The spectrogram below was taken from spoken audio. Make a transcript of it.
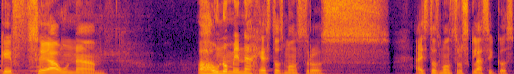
que sea una Ah, un homenaje a estos monstruos. A estos monstruos clásicos.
